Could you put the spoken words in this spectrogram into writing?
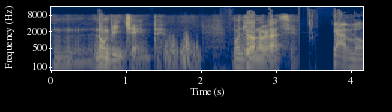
mh, mm, non vincente. Buongiorno, grazie. Carlo.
